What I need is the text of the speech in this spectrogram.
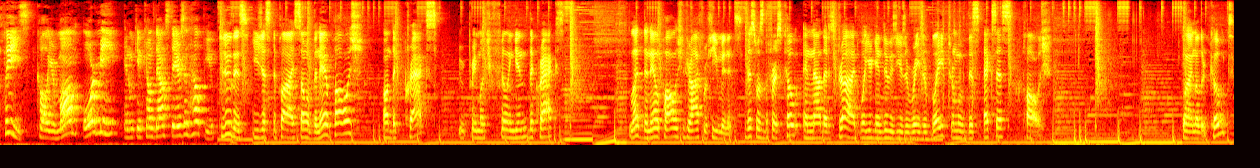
please call your mom or me and we can come downstairs and help you. To do this, you just apply some of the nail polish on the cracks. You're pretty much filling in the cracks. Let the nail polish dry for a few minutes. This was the first coat and now that it's dried, what you're gonna do is use a razor blade to remove this excess polish. Apply another coat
